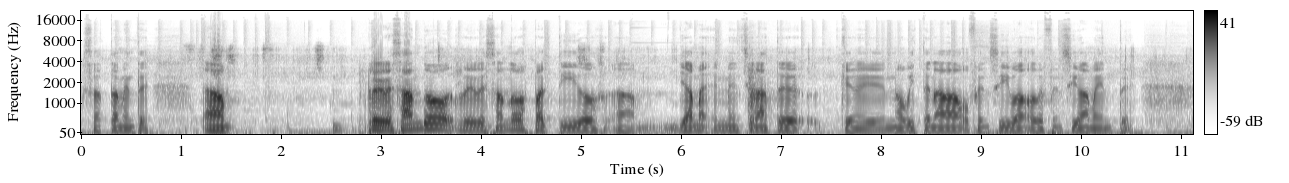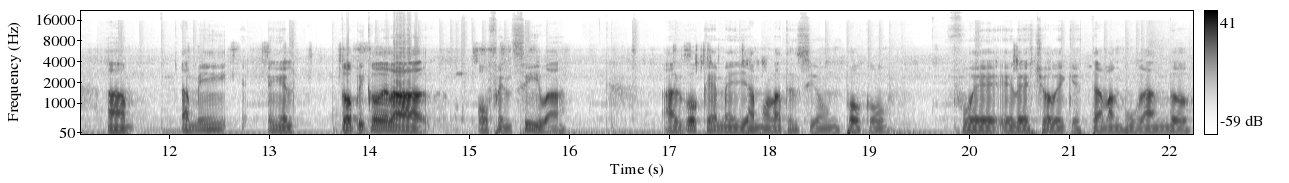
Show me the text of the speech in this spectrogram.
Exactamente. Am, regresando, regresando a los partidos, am, ya me- mencionaste que no viste nada ofensiva o defensivamente. Am, a mí, en el tópico de la ofensiva, algo que me llamó la atención un poco fue el hecho de que estaban jugando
